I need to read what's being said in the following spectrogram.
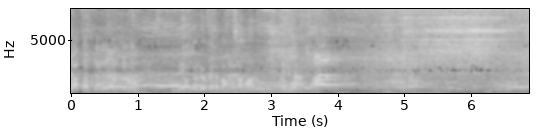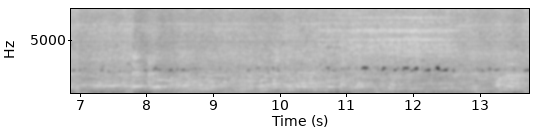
बस अच्छा है देख तो लो पहले हम संभालो। देखना ¡Hola!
